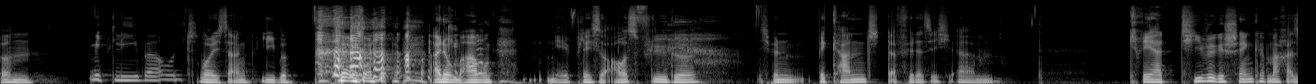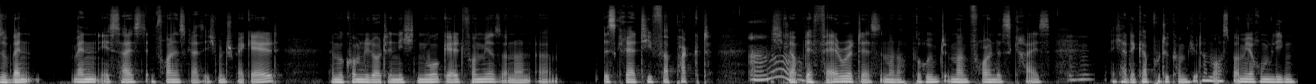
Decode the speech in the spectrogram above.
Ähm, mit Liebe und. Wollte ich sagen, Liebe. Eine Umarmung. Nee, vielleicht so Ausflüge ich bin bekannt dafür, dass ich ähm, kreative Geschenke mache. Also wenn, wenn es heißt im Freundeskreis, ich wünsche mir Geld, dann bekommen die Leute nicht nur Geld von mir, sondern ähm, ist kreativ verpackt. Ich glaube, der Favorite, der ist immer noch berühmt in meinem Freundeskreis. Mhm. Ich hatte eine kaputte Computermaus bei mir rumliegen.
